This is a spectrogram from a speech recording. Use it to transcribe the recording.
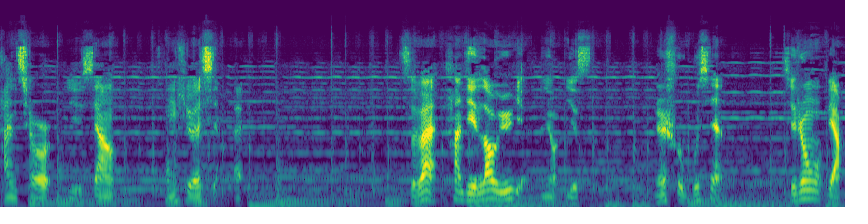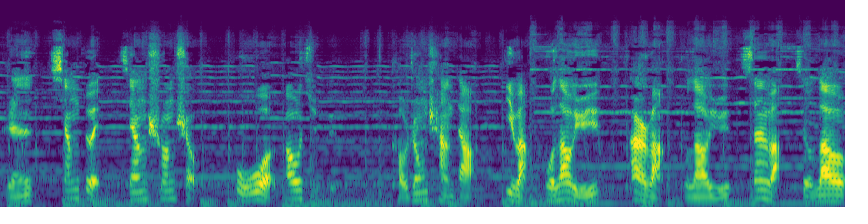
弹球，以向同学显摆。此外，旱地捞鱼也很有意思，人数不限，其中两人相对将双手互握高举，口中唱道：“一网不捞鱼，二网不捞鱼，三网就捞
